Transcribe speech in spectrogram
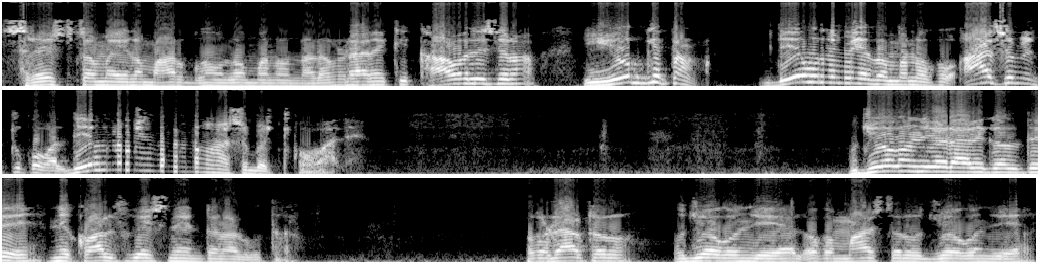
శ్రేష్టమైన మార్గంలో మనం నడవడానికి కావలసిన యోగ్యత దేవుని మీద మనకు ఆశ పెట్టుకోవాలి. దేవుని మీద మనం ఆశ పెట్టుకోవాలి. ఉద్యోగం చేయడానికి వెళ్తే నీ క్వాలిఫికేషన్ ఏంటని అడుగుతారు. ఒక డాక్టర్ ఉద్యోగం చేయాలి ఒక మాస్టర్ ఉద్యోగం చేయాలి.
